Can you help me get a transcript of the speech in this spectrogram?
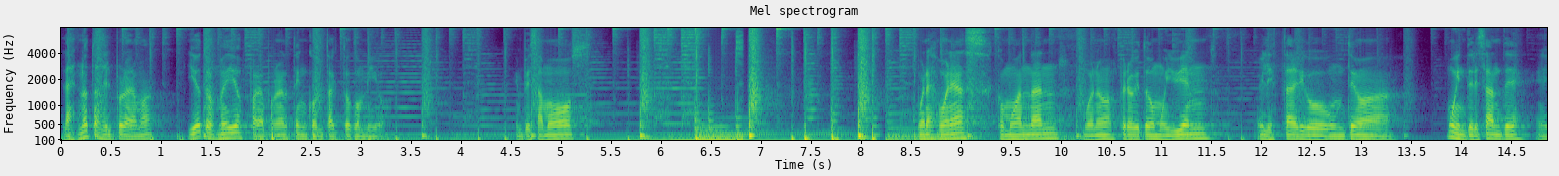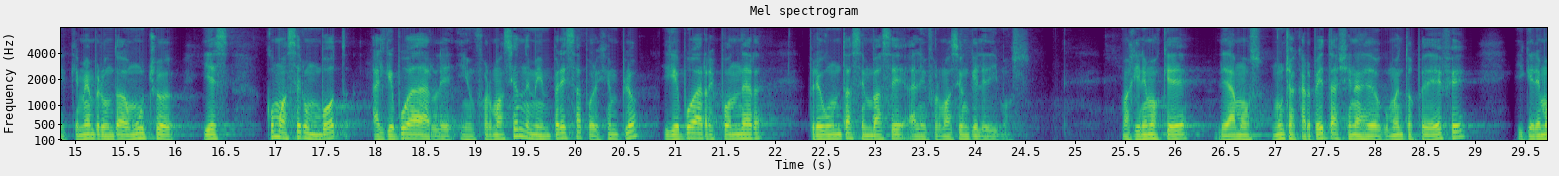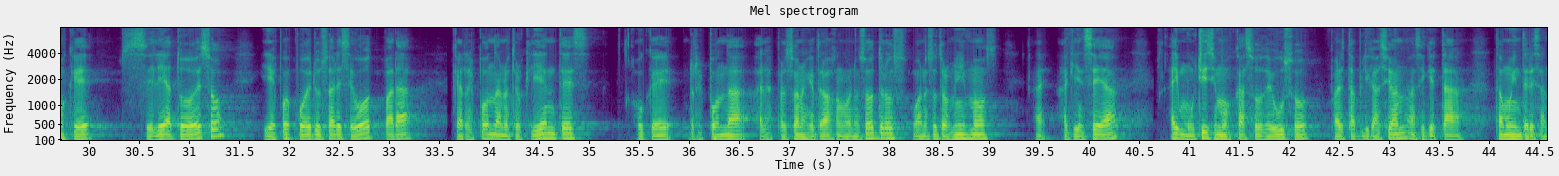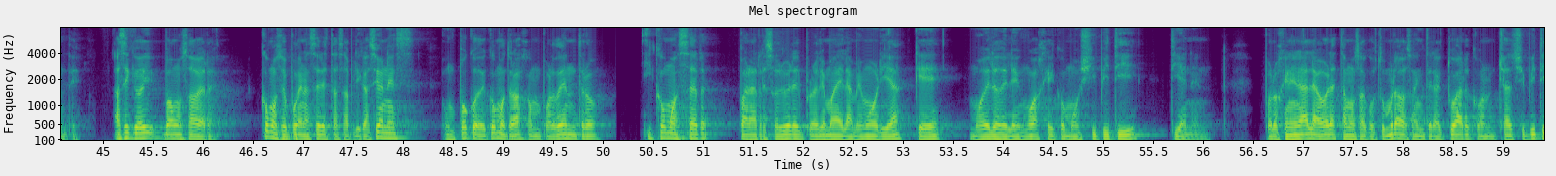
las notas del programa y otros medios para ponerte en contacto conmigo. Empezamos. Buenas, buenas, ¿cómo andan? Bueno, espero que todo muy bien. Hoy les traigo un tema muy interesante eh, que me han preguntado mucho y es cómo hacer un bot al que pueda darle información de mi empresa, por ejemplo, y que pueda responder preguntas en base a la información que le dimos. Imaginemos que le damos muchas carpetas llenas de documentos PDF y queremos que se lea todo eso y después poder usar ese bot para que responda a nuestros clientes o que responda a las personas que trabajan con nosotros o a nosotros mismos, a, quien sea. Hay muchísimos casos de uso para esta aplicación, así que está, está muy interesante. Así que hoy vamos a ver cómo se pueden hacer estas aplicaciones, un poco de cómo trabajan por dentro y cómo hacer para resolver el problema de la memoria que modelos de lenguaje como GPT tienen. Por lo general ahora estamos acostumbrados a interactuar con ChatGPT,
